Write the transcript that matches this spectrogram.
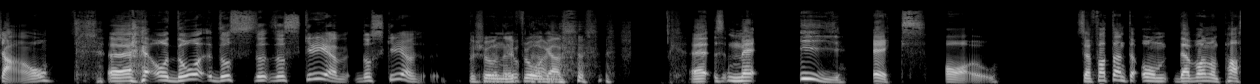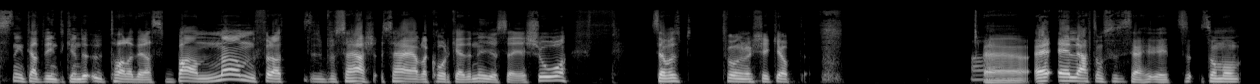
Ciao. Eh, och då, då, då, då, skrev, då skrev personen i Upp det här fråga nu. eh, med I-X-A-O. Så jag fattar inte om det var någon passning till att vi inte kunde uttala deras bandnamn för att så här, så här jävla korkade ni och säger så. Så jag var tvungen att kika upp det. Eh, e- eller att de skulle säga, som om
